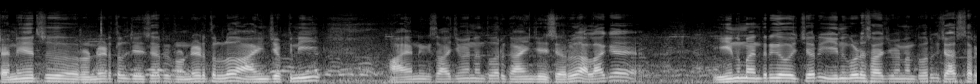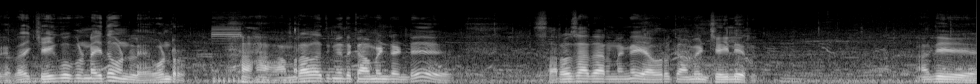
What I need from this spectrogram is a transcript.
టెన్ ఇయర్స్ రెండు చేశారు. రెండు ఆయన చెప్పిన ఆయనకి సాధ్యమైనంత వరకు ఆయన చేశారు. అలాగే ఈయన మంత్రిగా వచ్చారు. ఈయన కూడా సాధ్యమైనంత వరకు చేస్తారు కదా. చేయకోకుండా అయితే ఉండలే ఉండరు. అమరావతి మీద కామెంట్ అంటే సర్వసాధారణంగా ఎవరు కామెంట్ చేయలేరు. అది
